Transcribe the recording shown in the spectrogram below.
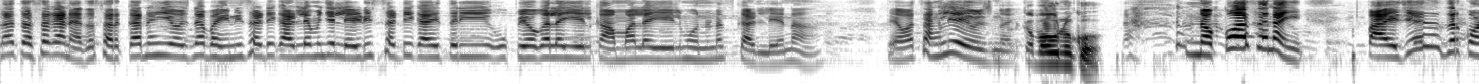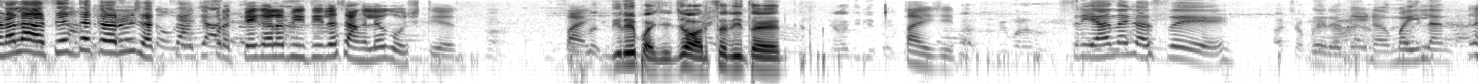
नाही तसं काय नाही? आता सरकारने ही योजना बहिणीसाठी काढली म्हणजे लेडीजसाठी काहीतरी उपयोगाला येईल कामाला येईल म्हणूनच काढली आहे ना? तेव्हा चांगली आहे योजना. का भाऊ नको. नको असं नाही. पाहिजे जर कोणाला असेल तर करू शकता. प्रत्येकाला भीतीला चांगल्या गोष्टी आहेत. दिले पाहिजे जो अडचणीत आहेत. पाहिजे. स्त्रियांना जास्त आहे. महिलांना.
